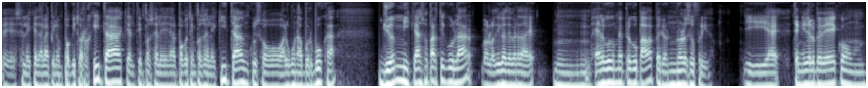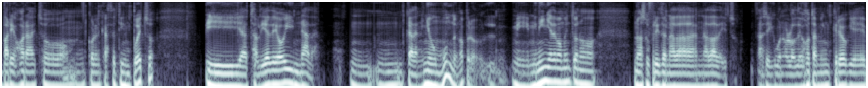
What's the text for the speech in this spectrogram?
eh, se le queda la piel un poquito rojita, que al, tiempo se le, al poco tiempo se le quita, incluso alguna burbuja. Yo en mi caso particular, os lo digo de verdad, eh, mm, es algo que me preocupaba, pero no lo he sufrido. Y he tenido el bebé con varias horas hecho mm, con el calcetín puesto y hasta el día de hoy nada. Mm, cada niño es un mundo, ¿no? Pero mi, mi niña de momento no, no ha sufrido nada, nada de esto. Así que bueno, lo dejo también creo que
